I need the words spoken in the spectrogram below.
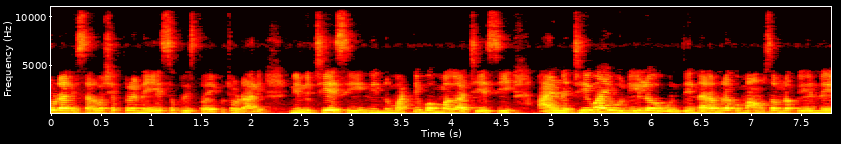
చూడాలి? సర్వశక్తుడైన యేసుక్రీస్తు వైపు చూడాలి. నిన్ను చేసి నిన్ను మట్టి బొమ్మగా చేసి ఆయన జీవాయువు నీలో ఉంది. నరములకు మాంసంలకు ఎన్ని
